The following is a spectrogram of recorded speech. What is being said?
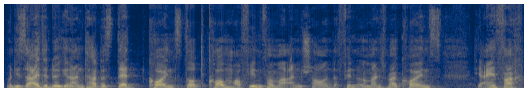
Und die Seite, die du genannt hattest, deadcoins.com, auf jeden Fall mal anschauen. Da finden wir manchmal Coins, die einfach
